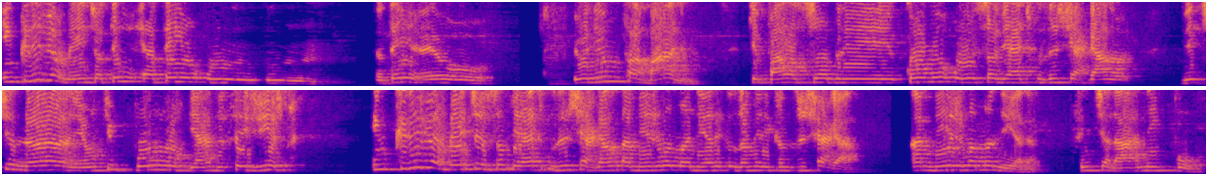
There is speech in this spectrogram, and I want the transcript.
incrivelmente. Eu tenho, eu tenho um, um eu tenho eu, eu li um trabalho que fala sobre como os soviéticos enxergaram Vietnã, Yom Kippur, Guerra dos Seis Dias. Incrivelmente, os soviéticos enxergaram da mesma maneira que os americanos enxergaram. A mesma maneira, sem tirar nem pôr.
